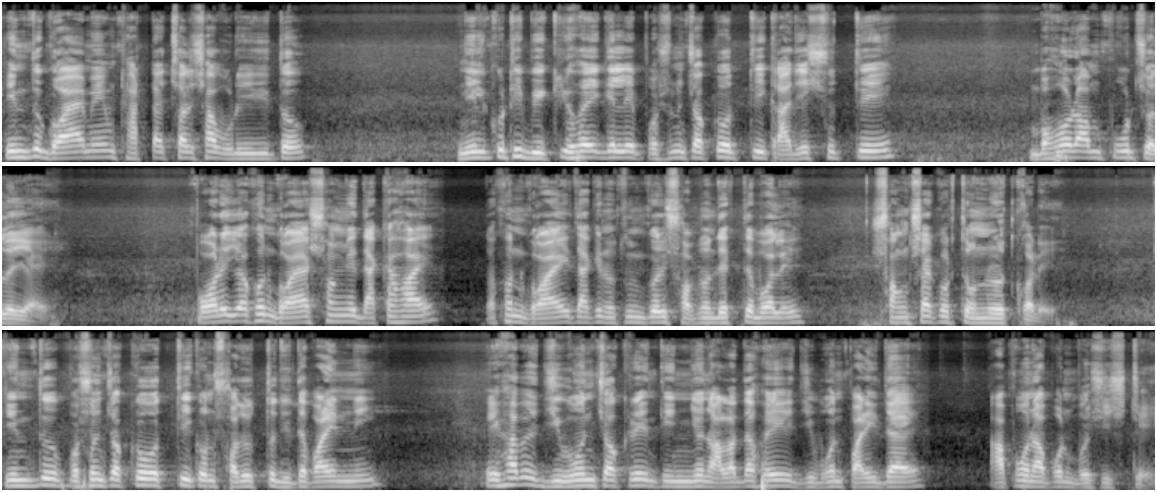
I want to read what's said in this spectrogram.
কিন্তু গয়া মেম ঠাট্টার ছলে সব উড়িয়ে দিত। নীলকুঠি বিক্রি হয়ে গেলে প্রসন্ন চক্রবর্তী কাজের সূত্রে বহরমপুর চলে যায়। পরে যখন গয়ার সঙ্গে দেখা হয়, তখন গয়াই তাকে নতুন করে স্বপ্ন দেখতে বলে, সংসার করতে অনুরোধ করে। কিন্তু প্রসন্ন চক্রবর্তী কোনো সদুত্তর দিতে পারেননি। এভাবে জীবনচক্রে তিনজন আলাদা হয়ে জীবন পাড়ি দেয় আপন আপন বৈশিষ্ট্যে।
